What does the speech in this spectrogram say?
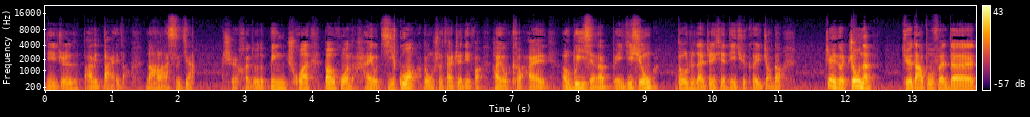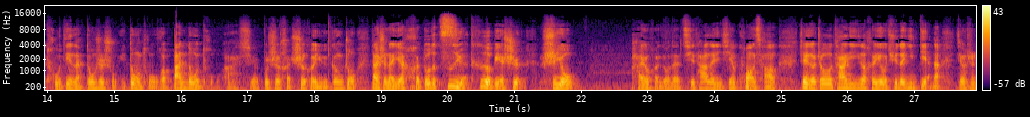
一直把你带到阿拉斯加。是很多的冰川，包括呢还有极光，都是在这地方。还有可爱而危险的北极熊，都是在这些地区可以找到。这个州呢，绝大部分的土地呢都是属于冻土和半冻土啊，也不是很适合于耕种。但是呢，也很多的资源，特别是石油，还有很多的其他的一些矿藏。这个州它一个很有趣的一点呢，就是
